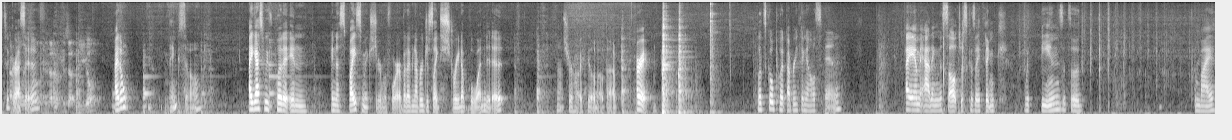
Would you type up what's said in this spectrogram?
It's aggressive. Is that legal? I don't think so. I guess we've put it in in a spice mixture before, but I've never just like straight up blended it. Not sure how I feel about that. All right. Let's go put everything else in. I am adding the salt just because I think with beans it's a for my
